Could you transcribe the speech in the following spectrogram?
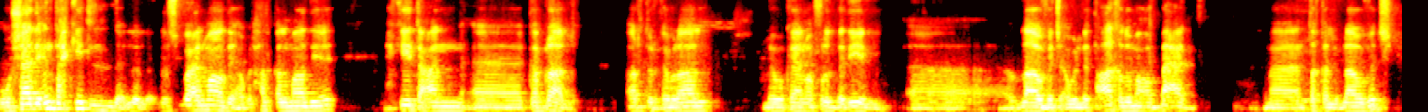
وشادي أنت حكيت الأسبوع الماضي أو بالحلقة الماضية حكيت عن آه كابرال أرتور كابرال اللي هو كان المفروض بديل آه بلاوفيتش أو اللي تعاقدوا معه بعد ما انتقل بلاوفيتش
